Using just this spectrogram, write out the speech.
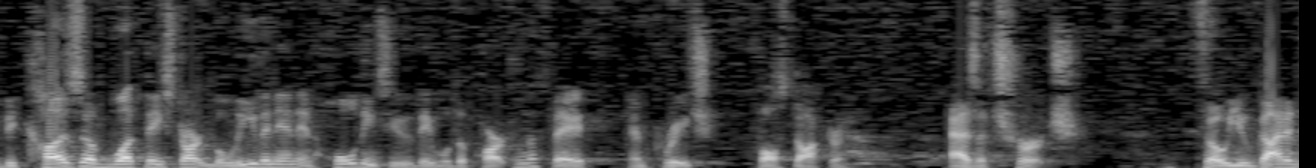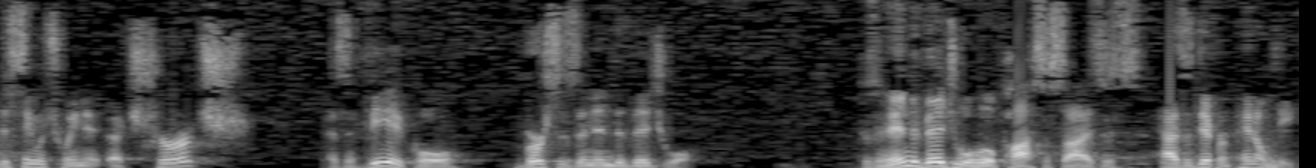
because of what they start believing in and holding to, they will depart from the faith and preach false doctrine as a church. So you've got to distinguish between a church as a vehicle versus an individual. Because an individual who apostatizes has a different penalty.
